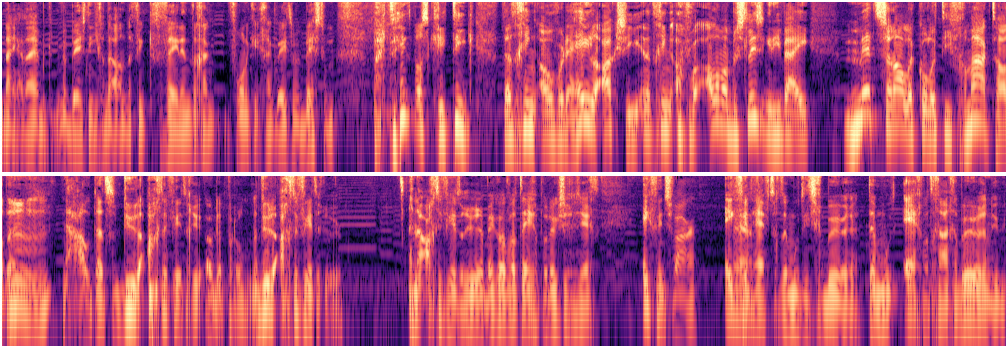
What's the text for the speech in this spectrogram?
nou ja, dan heb ik mijn best niet gedaan. Dat vind ik vervelend. Dan ga ik, volgende keer ga ik beter mijn best doen. Maar dit was kritiek. Dat ging over de hele actie. En het ging over allemaal beslissingen die wij met z'n allen collectief gemaakt hadden. Nou, dat duurde 48 uur. Oh, dat, pardon. Dat duurde 48 uur. En na 48 uur heb ik ook wel tegen productie gezegd... Ik vind het zwaar. Ik Ja. vind het heftig. Er moet iets gebeuren. Er moet echt wat gaan gebeuren nu.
